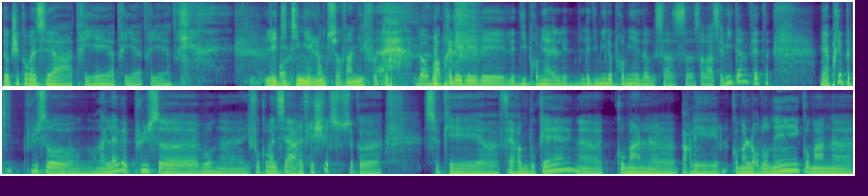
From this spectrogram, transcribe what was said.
Donc j'ai commencé à trier, à trier, à trier, à trier. L'editing bon. est long sur 20 000 photos. donc bon, après les, les, les, les 10 premiers, les, les 10 000 premiers, donc ça, ça, va assez vite hein, en fait. Mais après, petit, plus on enlève, plus euh, bon, euh, il faut commencer à réfléchir sur ce que ce qu'est euh, faire un bouquin, euh, comment parler, comment l'ordonner, comment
